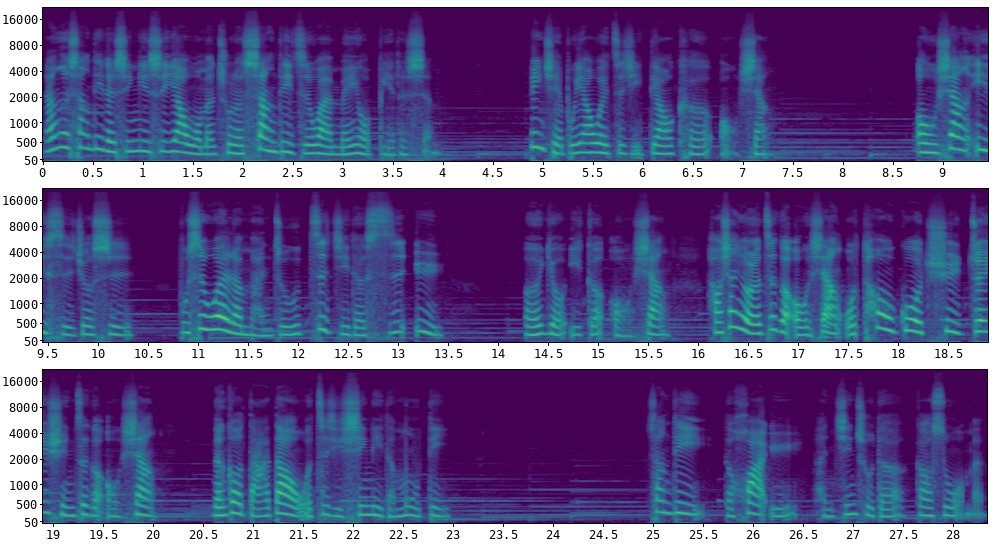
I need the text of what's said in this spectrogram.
然而，上帝的心意是要我们除了上帝之外，没有别的神。并且不要为自己雕刻偶像。偶像意思就是，不是为了满足自己的私欲而有一个偶像，好像有了这个偶像，我透过去追寻这个偶像，能够达到我自己心里的目的。上帝的话语很清楚的告诉我们，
